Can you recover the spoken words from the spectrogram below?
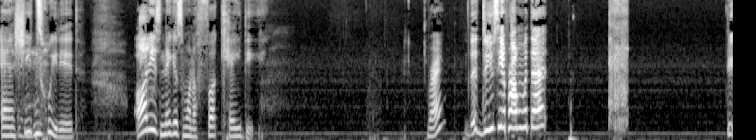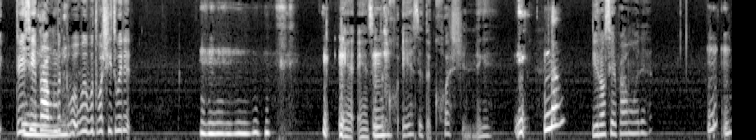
and she tweeted, "All these niggas want to fuck KD." Right? Do you see a problem with that? Do, do you see a problem with, with with what she tweeted? Mm-hmm. An- answer the mm-hmm. qu- answer the question, nigga. Mm-hmm. No. You don't see a problem with it? Mm-mm.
